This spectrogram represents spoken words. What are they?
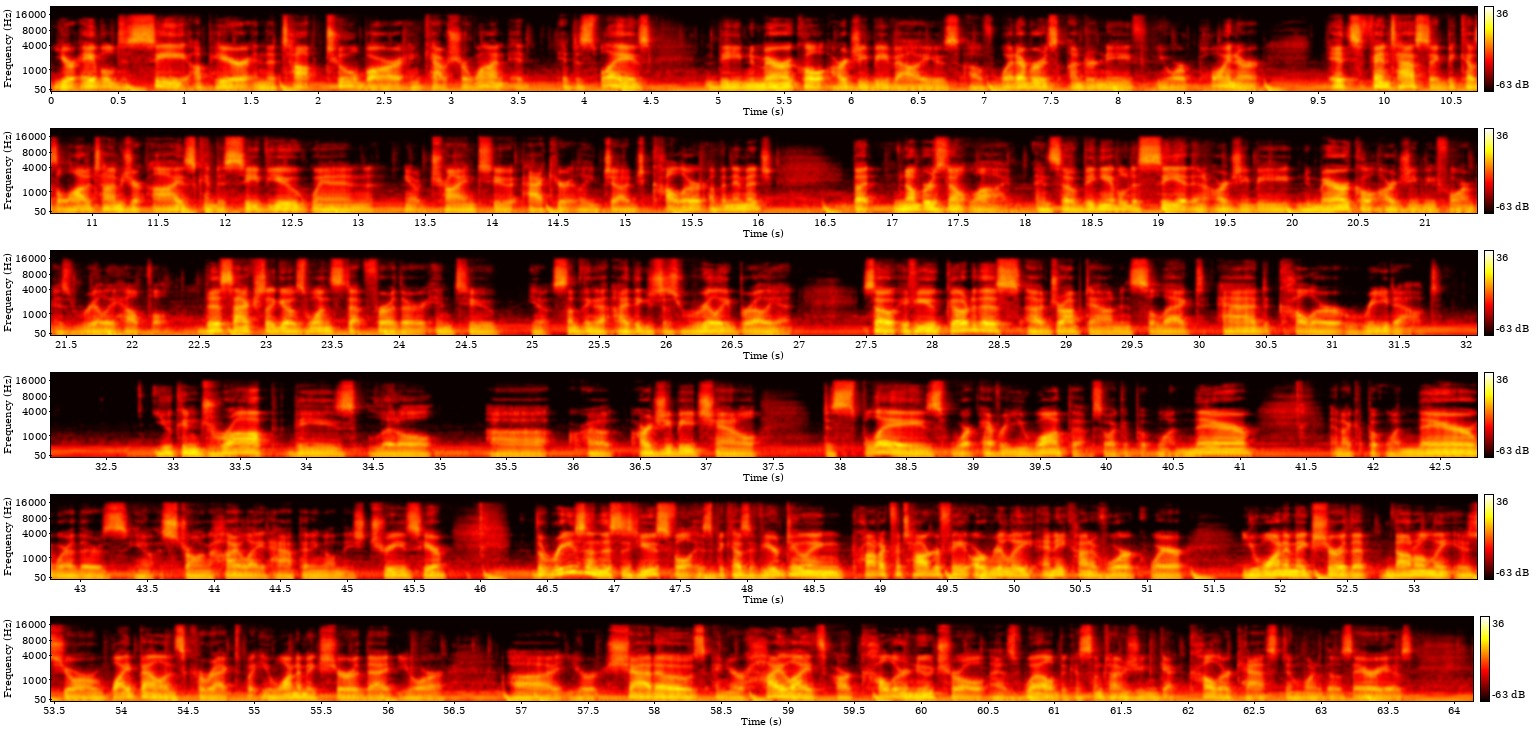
you're able to see up here in the top toolbar in Capture One, it, it displays the numerical RGB values of whatever is underneath your pointer. It's fantastic because a lot of times your eyes can deceive you when you know trying to accurately judge color of an image but numbers don't lie. And so being able to see it in RGB, numerical RGB form is really helpful. This actually goes one step further into you know, something that I think is just really brilliant. So if you go to this uh, drop down and select add color readout, you can drop these little uh, uh RGB channel displays wherever you want them. So I could put one there, and I could put one there where there's you know a strong highlight happening on these trees here. The reason this is useful is because if you're doing product photography or really any kind of work where you want to make sure that not only is your white balance correct, but you want to make sure that your uh, your shadows and your highlights are color neutral as well, because sometimes you can get color cast in one of those areas.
